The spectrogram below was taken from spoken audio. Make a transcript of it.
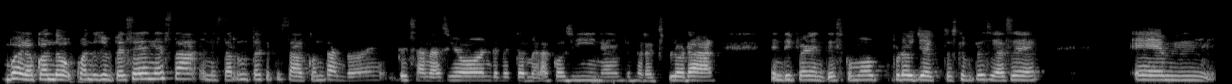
Bueno, cuando, cuando yo empecé en esta, en esta ruta que te estaba contando de, de sanación, de meterme a la cocina, de empezar a explorar en diferentes como proyectos que empecé a hacer, em,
